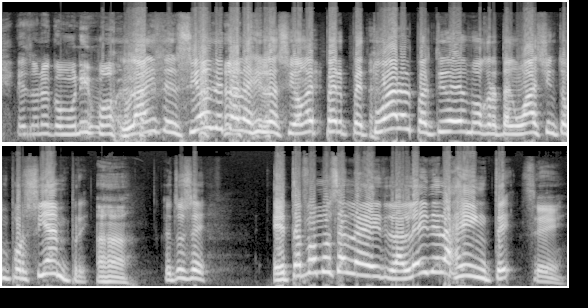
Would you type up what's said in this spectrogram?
Eso no es comunismo. La intención de esta legislación es perpetuar al Partido Demócrata en Washington por siempre. Ajá. Entonces, esta famosa ley, la ley de la gente, Sí.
